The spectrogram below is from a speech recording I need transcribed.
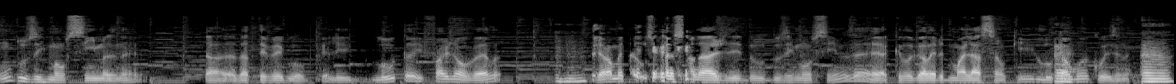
um dos irmãos Simas, né? Da, da TV Globo. que Ele luta e faz novela. Uhum. Geralmente os personagens do- dos irmãos Simas é aquela galera de malhação que luta É. alguma coisa, né? Aham.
